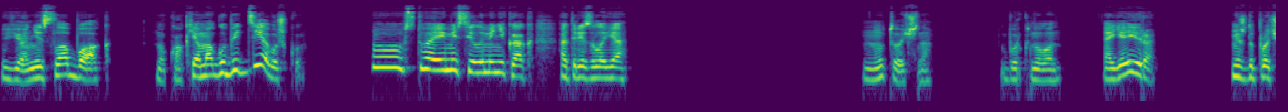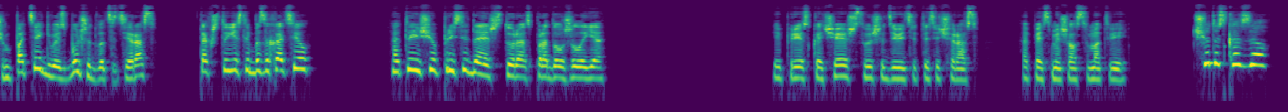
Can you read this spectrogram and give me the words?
«Я не слабак. Но как я могу бить девушку?» «О, с твоими силами никак», — отрезала я. «Ну точно», — буркнул он. «А я Ира. Между прочим, подтягиваюсь больше двадцати раз. Так что если бы захотел...» «А ты еще приседаешь сто раз», — продолжила я. «И пресс свыше девяти тысяч раз», — опять смешался Матвей. «Че ты сказал?» —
